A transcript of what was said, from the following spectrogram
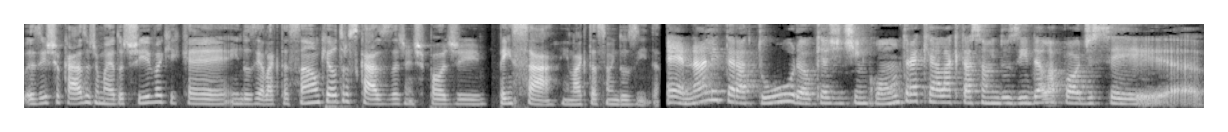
existe o caso de mãe adotiva que quer induzir a lactação. Que outros casos a gente pode pensar em lactação induzida? É, na literatura o que a gente encontra é que a lactação induzida ela pode ser eh,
